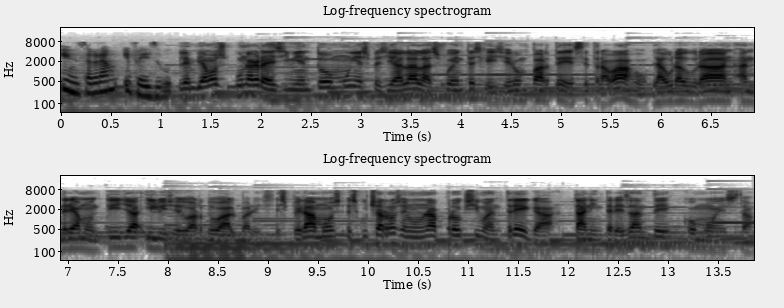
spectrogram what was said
Instagram y Facebook. Le enviamos un agradecimiento muy especial a las fuentes que hicieron parte de este trabajo, Laura Durán, Andrea Montilla y Luis Eduardo Álvarez. Esperamos escucharnos en una próxima entrega tan interesante como esta.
